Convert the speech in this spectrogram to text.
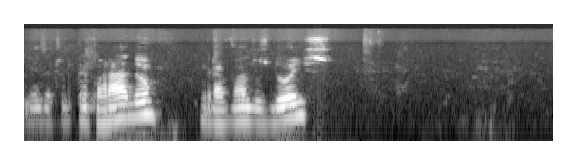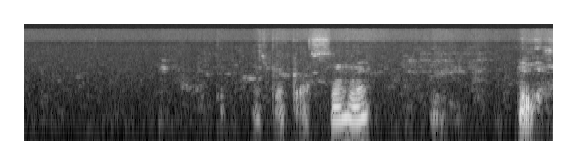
Beleza, tudo preparado? Gravando os dois. Mais pra cá assim, né? Beleza.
